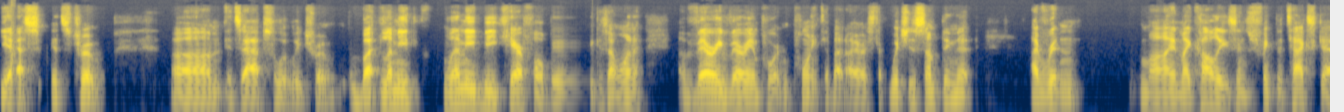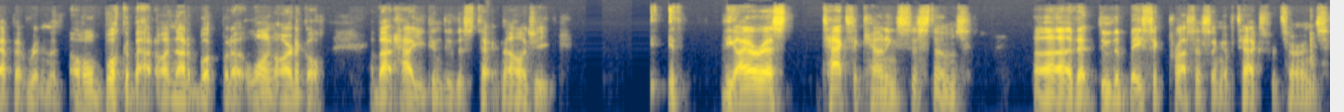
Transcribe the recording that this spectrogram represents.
Yes, it's true. Um, it's absolutely true. But let me let me be careful because I want to, a very very important point about IRS, which is something that I've written my and my colleagues in Shrink the Tax Gap have written a, a whole book about, uh, not a book, but a long article about how you can do this technology. If the IRS tax accounting systems uh, that do the basic processing of tax returns,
